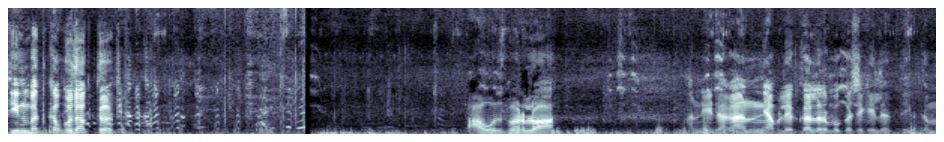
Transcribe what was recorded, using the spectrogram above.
तीन बदक फुदाकतात. पाऊस भरलो हा. आणि ढगांनी आपले कलर बघ कसे केले एकदम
